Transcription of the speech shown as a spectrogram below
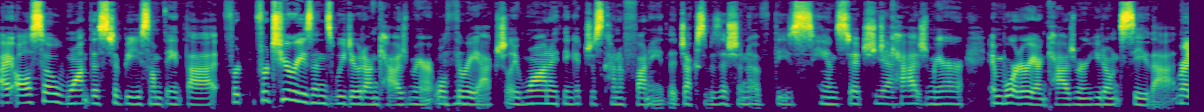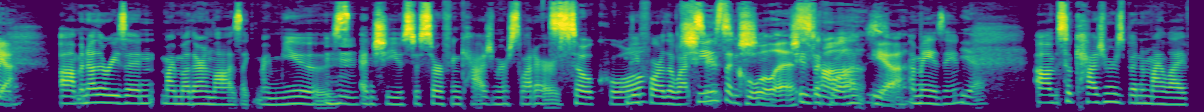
I also want this to be something that for for two reasons we do it on cashmere. Well, Mm-hmm. three actually. One, I think it's just kind of funny the juxtaposition of these hand stitched Yeah. cashmere embroidery on cashmere. You don't see that. Right. Yeah. Um, another reason, my mother in law is like my muse, and she used to surf in cashmere sweaters Mm-hmm. So cool. before the wetsuit. She's the So she- coolest, she's the coolest. Yeah. amazing. Yeah. Um, so Cashmere's been in my life.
